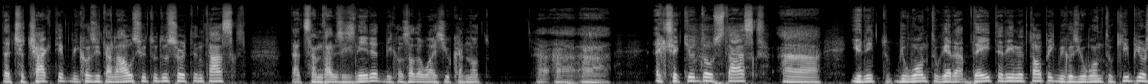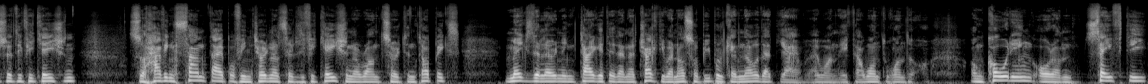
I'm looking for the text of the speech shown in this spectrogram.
that's attractive because it allows you to do certain tasks. That sometimes is needed because otherwise you cannot uh, uh, uh, execute those tasks. you need to, you want to get updated in a topic because you want to keep your certification. So having some type of internal certification around certain topics makes the learning targeted and attractive, and also people can know that yeah, I want if I want to want on coding or on safety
